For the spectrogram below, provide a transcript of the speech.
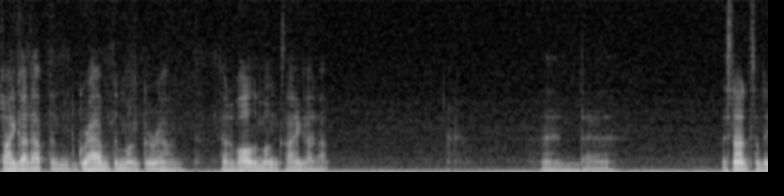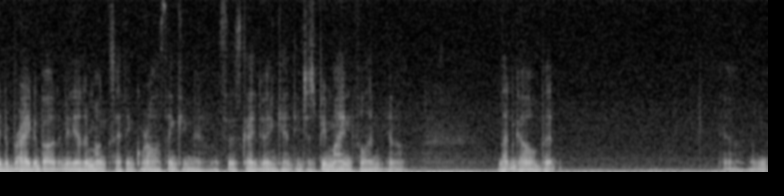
So I got up and grabbed the monk around. Out of all the monks, I got up. And uh, it's not something to brag about. I mean, the other monks, I think, were all thinking, what's this guy doing? Can't he just be mindful and, you know, let go? But, you know,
